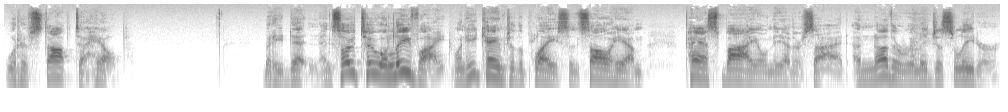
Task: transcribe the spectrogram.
would have stopped to help. But he didn't. And so too a Levite, when he came to the place and saw him pass by on the other side, another religious leader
